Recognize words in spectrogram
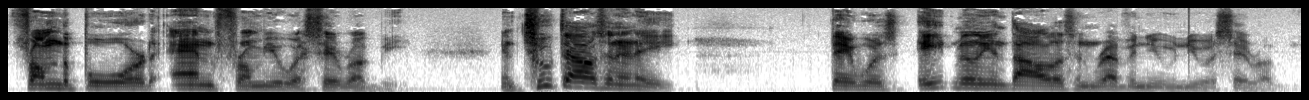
from the board and from USA Rugby. In 2008, there was $8 million in revenue in USA Rugby.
